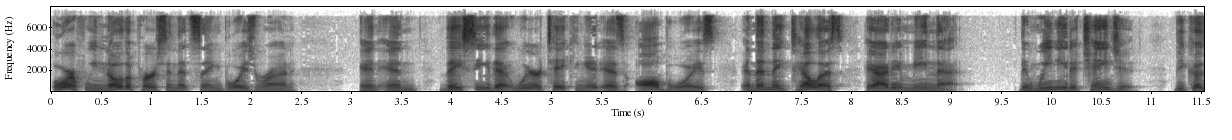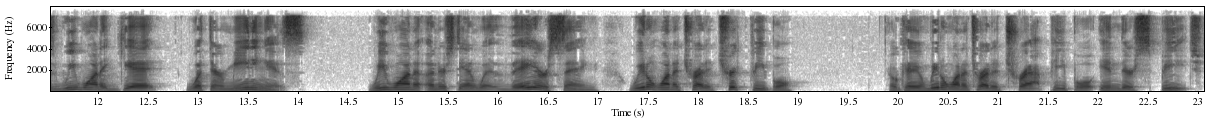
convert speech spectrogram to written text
Or if we know the person that's saying boys run and and they see that we're taking it as all boys and then they tell us, "Hey, I didn't mean that." Then we need to change it because we want to get what their meaning is. We want to understand what they are saying. We don't want to try to trick people. Okay? And we don't want to try to trap people in their speech.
